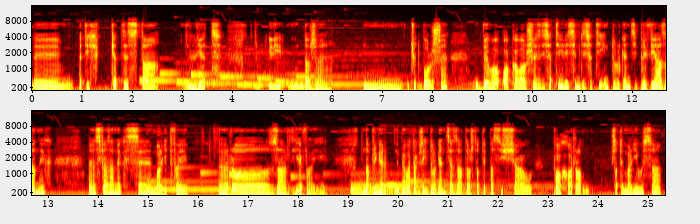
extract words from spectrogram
э, этих 500 лет или даже чуть больше, было около 60 или 70 индульгенций, привязанных, связанных с молитвой Розарьевой. Например, była także indulgencja za to, że ty посещал похорон, что ты молился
